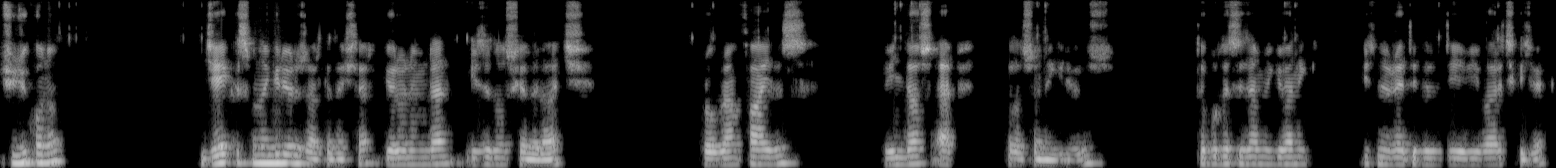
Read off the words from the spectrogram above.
Üçüncü konu C kısmına giriyoruz arkadaşlar. Görünümden gizli dosyaları aç. Program Files Windows App klasörüne giriyoruz. Tabi burada sizden bir güvenlik izni reddedildi diye bir ibare çıkacak.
